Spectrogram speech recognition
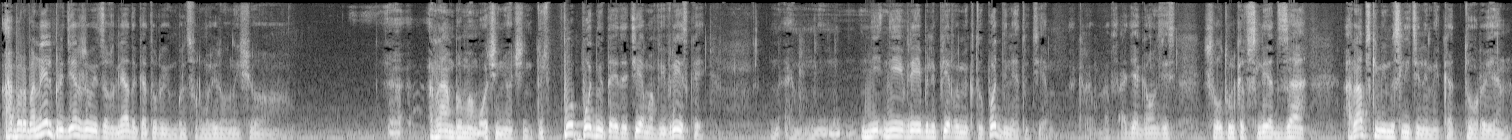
А Барбанель придерживается взгляда, который был сформулирован еще э, Рамбомом очень-очень. То есть поднята эта тема в еврейской, не, не евреи были первыми, кто подняли эту тему. Адиага, он здесь шел только вслед за арабскими мыслителями, которые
